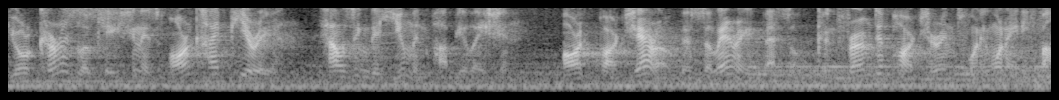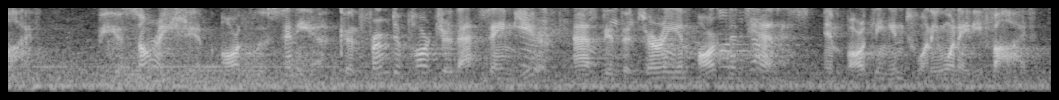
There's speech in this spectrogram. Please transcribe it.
Your current location is Ark Hyperion, housing the human population. Ark Paarchero, the Salarian vessel, confirmed departure in 2185. The Asari ship, Ark Leusinia, confirmed departure that same year, as did the Turian Ark Natanus, embarking in 2185.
